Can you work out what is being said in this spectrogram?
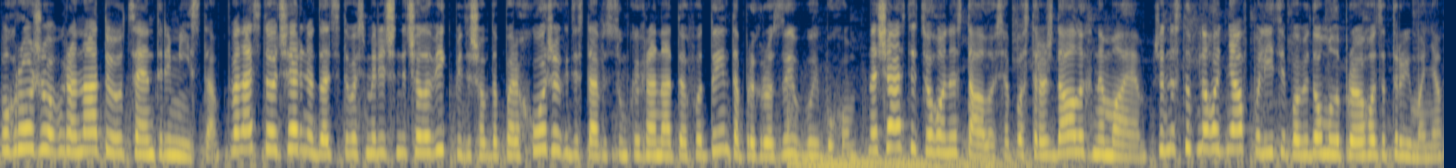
Погрожував гранатою у центрі міста. 12 червня 28-річний чоловік підійшов до перехожих, дістав із сумки гранати F1 та пригрозив вибухом. На щастя, цього не сталося. Постраждалих немає. Вже наступного дня в поліції повідомили про його затримання.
